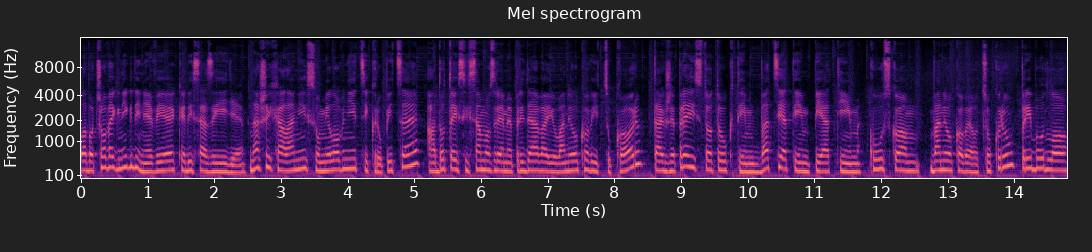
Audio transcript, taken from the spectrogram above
lebo človek nikdy nevie, kedy sa zíde. Naši chalani sú milovníci krupice a do tej si samozrejme pridávajú vanilkový cukor, takže pre istotu k tým 25. kúskom vanilkového cukru pribudlo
